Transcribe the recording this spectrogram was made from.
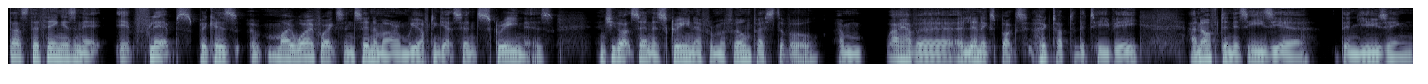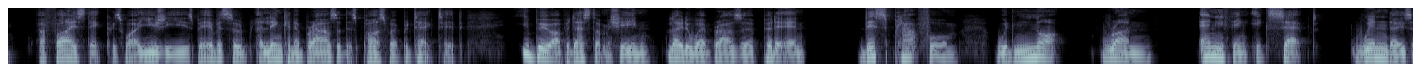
That's the thing, isn't it? It flips because my wife works in cinema and we often get sent screeners. And she got sent a screener from a film festival. And I have a, a Linux box hooked up to the TV. And often it's easier than using a Fire Stick, is what I usually use. But if it's a, a link in a browser that's password protected, you boot up a desktop machine, load a web browser, put it in. This platform would not run anything except Windows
